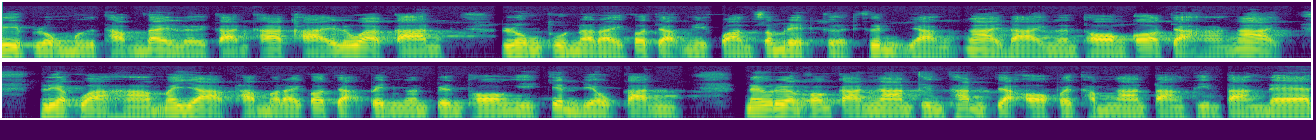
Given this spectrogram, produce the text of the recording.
รีบลงมือทำได้เลย การค้าขายหรือว่าการลงทุนอะไรก็จะมีความสำเร็จเกิดขึ้นอย่างง่ายดายเงินทองก็จะหาง่าย เรียกว่าหาไม่ยากทำอะไรก็จะเป็นเงินเป็นทองอีกเช่นเดียวกัน ในเรื่องของการงานถึงท่านจะออกไปทำงานต่างถิ่นต่างแดน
